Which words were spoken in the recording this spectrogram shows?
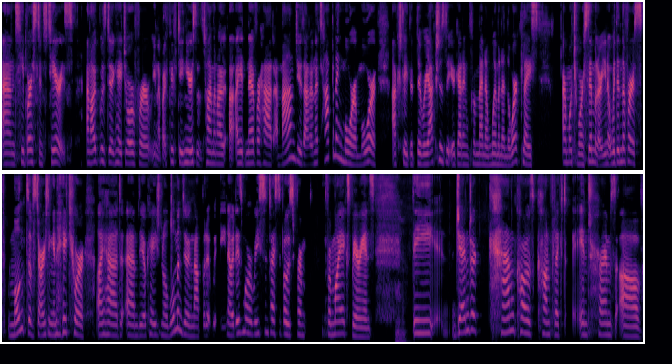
and he burst into tears and I was doing HR for you know about 15 years at the time, and I I had never had a man do that, and it's happening more and more actually that the reactions that you're getting from men and women in the workplace are much more similar. You know, within the first month of starting in HR, I had um, the occasional woman doing that, but it you know it is more recent, I suppose, from from my experience. The gender can cause conflict in terms of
